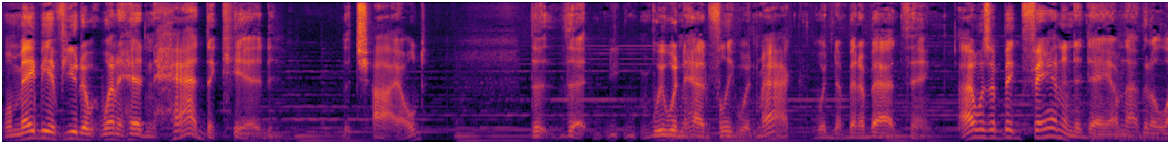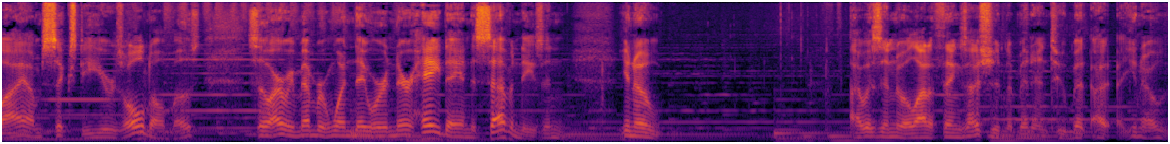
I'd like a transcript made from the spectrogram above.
Well, maybe if you'd went ahead and had the kid, the child, the, the, we wouldn't have had Fleetwood Mac, wouldn't have been a bad thing. I was a big fan in the day. I'm not going to lie. I'm 60 years old almost. So I remember when they were in their heyday in the 70s. And, you know, I was into a lot of things I shouldn't have been into, but, I, you know,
